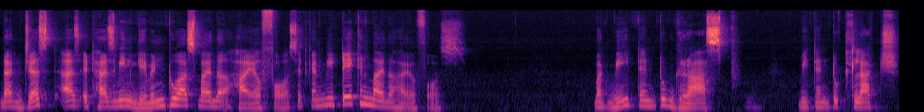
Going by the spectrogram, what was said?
that just as it has been given to us by the higher force, it can be taken by the higher force. But we tend to grasp, we tend to clutch,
